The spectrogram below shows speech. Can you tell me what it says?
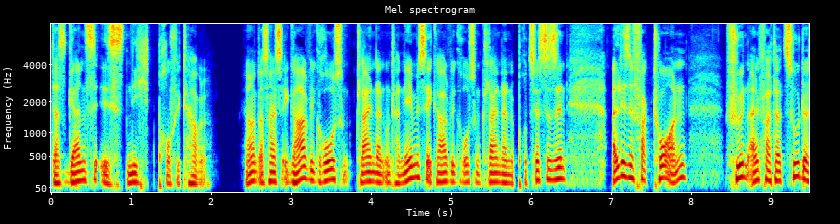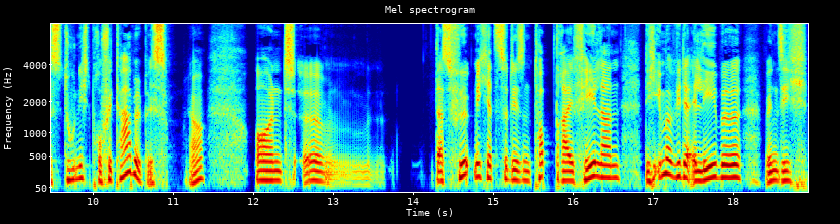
das Ganze ist nicht profitabel. Ja, das heißt, egal wie groß und klein dein Unternehmen ist, egal wie groß und klein deine Prozesse sind, all diese Faktoren führen einfach dazu, dass du nicht profitabel bist. Ja, und äh, das führt mich jetzt zu diesen Top drei Fehlern, die ich immer wieder erlebe, wenn sich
